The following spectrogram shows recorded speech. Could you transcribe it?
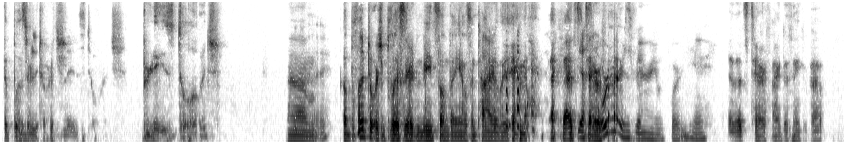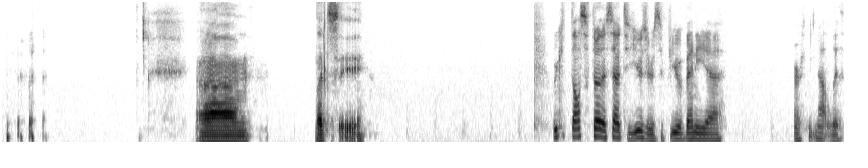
The blizzard Bli- torch. Blizz torch. Blaze torch. Um, Okay. a blowtorch blizzard means something else entirely, and that- that's yes, terrifying. order is very important here. Yeah, that's terrifying to think about. um, let's see. We could also throw this out to users if you have any, uh, or not lis-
